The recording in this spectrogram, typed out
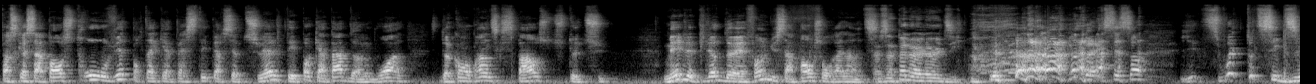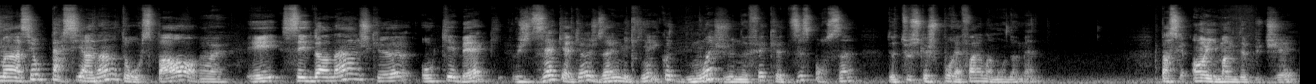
parce que ça passe trop vite pour ta capacité perceptuelle, tu n'es pas capable de voir, de comprendre ce qui se passe, tu te tues. Mais le pilote de F1, lui, ça passe au ralenti. Ça s'appelle un lundi. Ben, c'est ça. Tu vois toutes ces dimensions passionnantes au sport. Ouais. Et c'est dommage que au Québec, je disais à quelqu'un, je disais à un de mes clients, écoute, moi, je ne fais que 10% de tout ce que je pourrais faire dans mon domaine. Parce que, un, il manque de budget.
